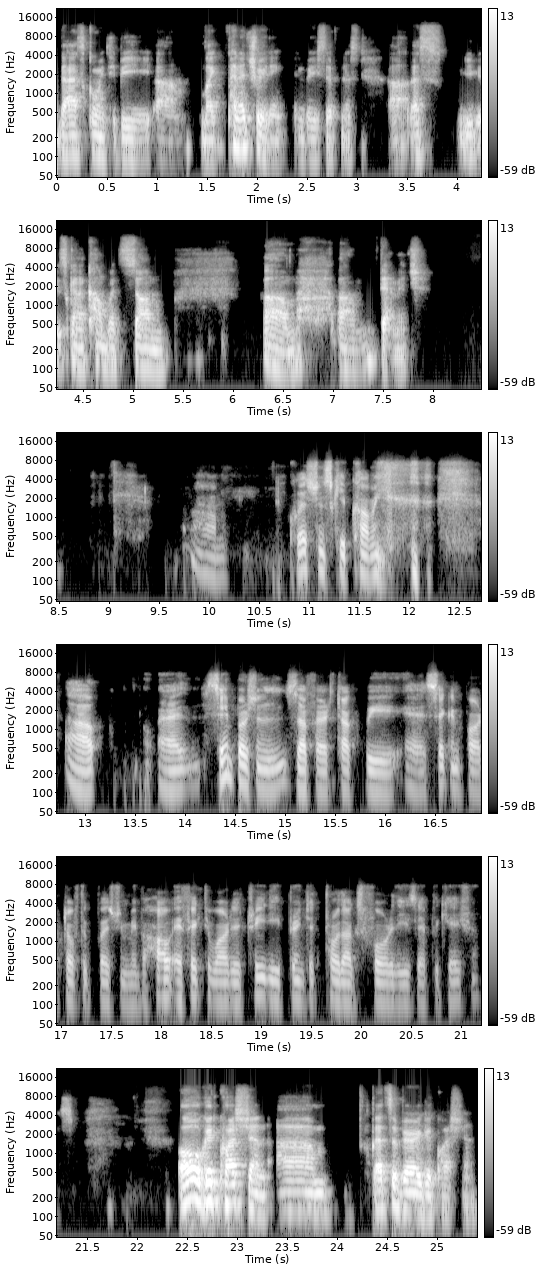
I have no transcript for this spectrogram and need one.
that's going to be um, like penetrating invasiveness. Uh, that's it's going to come with some um, um, damage. Um, questions keep coming. uh, uh, same person, Zafar Takwi, uh, second part of the question, maybe how effective are the 3D printed products for these applications? Oh, good question. Um, that's a very good question.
